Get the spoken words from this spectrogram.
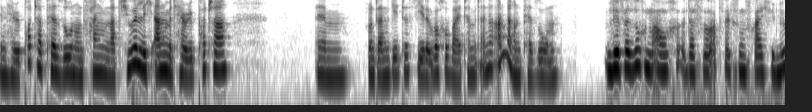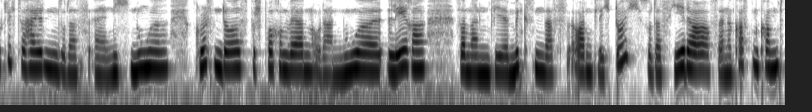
den Harry Potter-Personen und fangen natürlich an mit Harry Potter. Ähm, und dann geht es jede Woche weiter mit einer anderen Person. Wir versuchen auch, das so abwechslungsreich wie möglich zu halten, sodass äh, nicht nur Gryffindors besprochen werden oder nur Lehrer, sondern wir mixen das ordentlich durch, sodass jeder auf seine Kosten kommt.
